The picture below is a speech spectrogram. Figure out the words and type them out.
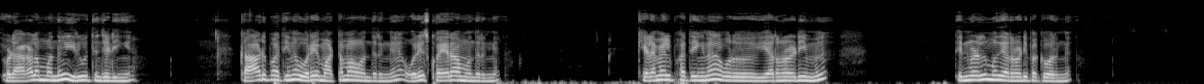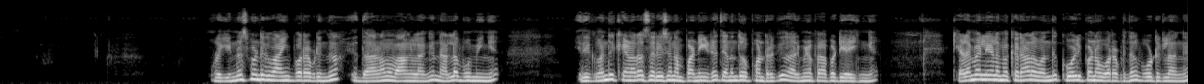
இதோட அகலம் வந்துங்க இருபத்தஞ்சு அடிங்க. காடு பார்த்திங்கன்னா ஒரே மட்டமாக வந்துருங்க ஒரே ஸ்கொயராக வந்துருங்க. கிழமையில் பார்த்தீங்கன்னா ஒரு இரநூறு அடியும் தென்மடலும் வந்து இரநூறு பக்கம் வருங்க. உங்களுக்கு இன்வெஸ்ட்மெண்ட்டுக்கு வாங்கி போகிற அப்படின்னா இது தாராளமாக வாங்கலாங்க. நல்ல பூமிங்க. இதுக்கு வந்து கிணறா சர்வீஸை நம்ம பண்ணிக்கிட்டு தினந்தோ பண்ணுறதுக்கு அருமையான ப்ராப்பர்ட்டி ஆகிக்குங்க கிழமையில் நிலம் இருக்கிறனால வந்து கோழி பண்ண போகிற அப்படி தான் போட்டுக்கலாங்க.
